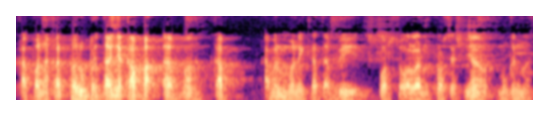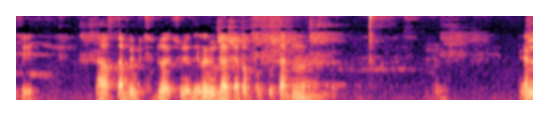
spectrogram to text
kapan akan baru bertanya kapan apa kap- kapan menikah tapi persoalan prosesnya mungkin masih tahap tapi sudah sudah kita sudah ada keputusan Hmm. dan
